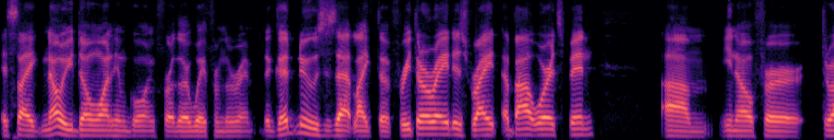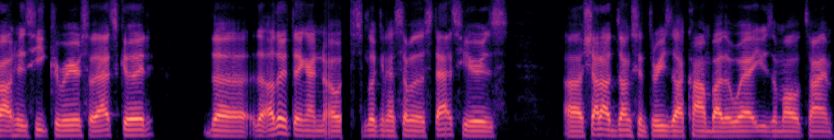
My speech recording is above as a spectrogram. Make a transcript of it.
it's like no, you don't want him going further away from the rim. The good news is that like the free throw rate is right about where it's been. Um, you know, for throughout his Heat career, so that's good. The the other thing I know, looking at some of the stats here, is uh, shout out dunksandthrees.com, by the way. I use them all the time.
